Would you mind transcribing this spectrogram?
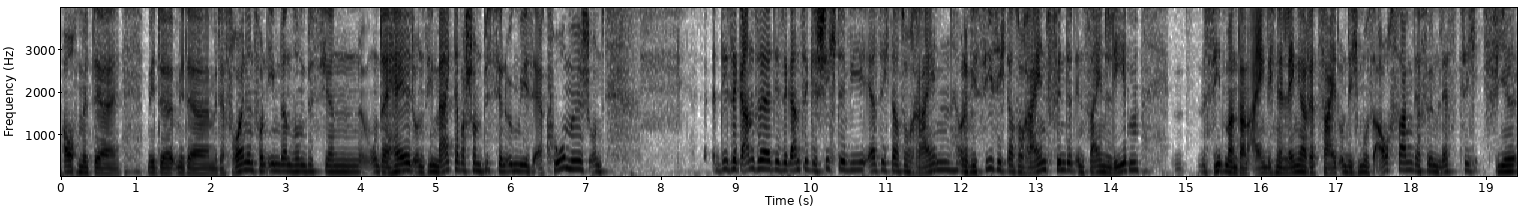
auch mit der, mit der, mit der, mit der Freundin von ihm dann so ein bisschen unterhält und sie merkt aber schon ein bisschen, irgendwie ist er komisch und diese ganze, diese ganze Geschichte, wie er sich da so rein oder wie sie sich da so reinfindet in sein Leben, sieht man dann eigentlich eine längere Zeit. Und ich muss auch sagen, der Film lässt sich viel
